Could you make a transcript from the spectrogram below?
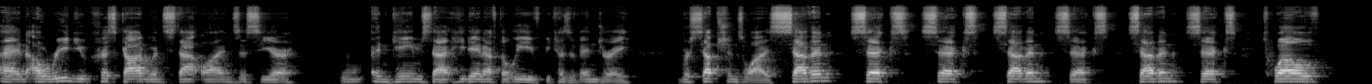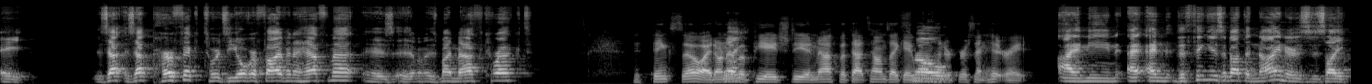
And I'll read you Chris Godwin's stat lines this year in games that he didn't have to leave because of injury. Receptions wise, seven, six, six, seven, six, seven, six, 12, eight. Is that is that perfect towards the over five and a half, Matt? Is is my math correct? I think so. I don't Like- have a PhD in math, but that sounds like a So- 100% hit rate. I mean, and the thing is about the Niners is like,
